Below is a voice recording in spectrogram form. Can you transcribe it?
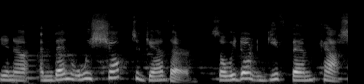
you know, and then we shop together. So we don't give them cash,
